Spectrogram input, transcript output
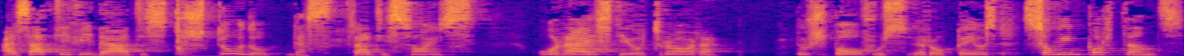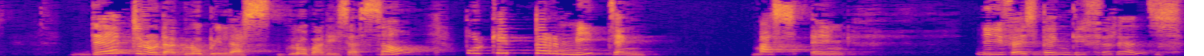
as atividades de estudo das tradições orais de outrora dos povos europeus são importantes. Dentro da globalização, porque permitem, mas em níveis bem diferentes,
